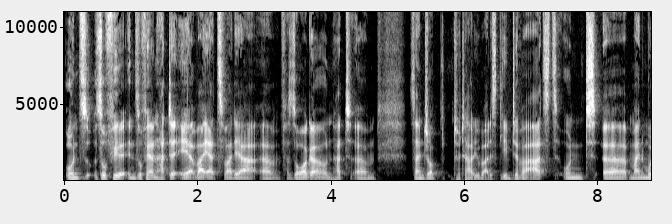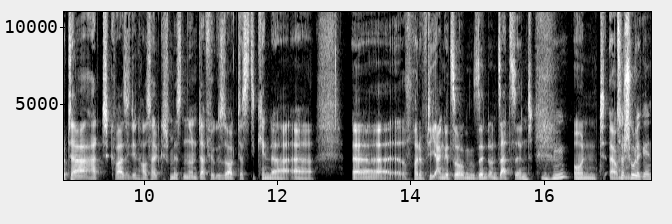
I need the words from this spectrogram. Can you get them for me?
und so, so viel, insofern hatte er, war er zwar der äh, Versorger und hat ähm, seinen Job total über alles geliebt. Er war Arzt und äh, meine Mutter hat quasi den Haushalt geschmissen und dafür gesorgt, dass die Kinder äh, äh, vernünftig angezogen sind und satt sind. Und ähm, Zur Schule gehen.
